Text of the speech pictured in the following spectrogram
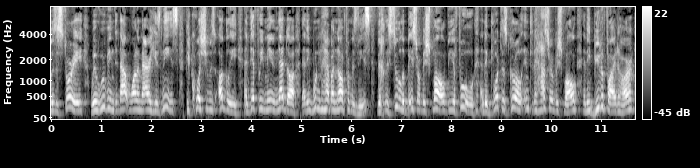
was a story where Reuben did not want to marry his niece because she was ugly, and therefore he made a neda that he wouldn't have enough from his niece. And they brought this girl into the house of Ishmael, and he beautified her.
